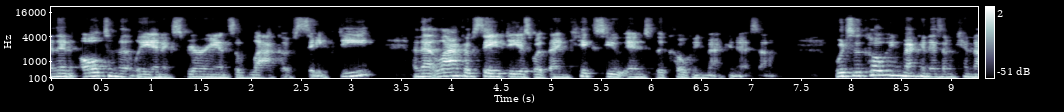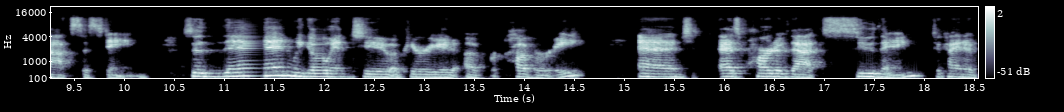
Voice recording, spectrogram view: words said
and then ultimately an experience of lack of safety. And that lack of safety is what then kicks you into the coping mechanism, which the coping mechanism cannot sustain. So then we go into a period of recovery. And as part of that soothing to kind of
